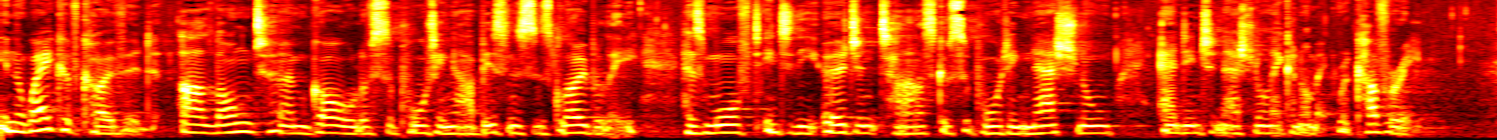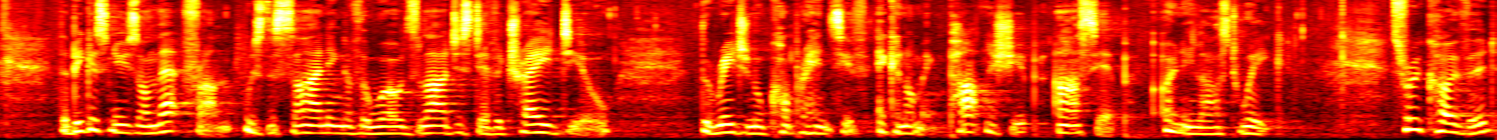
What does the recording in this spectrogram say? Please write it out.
In the wake of COVID, our long term goal of supporting our businesses globally has morphed into the urgent task of supporting national and international economic recovery. The biggest news on that front was the signing of the world's largest ever trade deal, the Regional Comprehensive Economic Partnership, RCEP, only last week. Through COVID,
